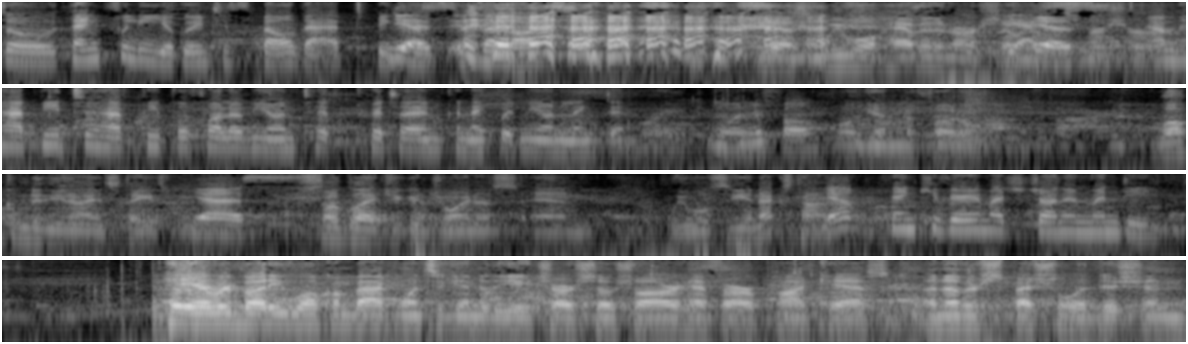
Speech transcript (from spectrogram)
So thankfully, you're going to spell that because Yes. it's a lot. yes, we will have it in our show notes Yes. for sure. I'm happy to have people follow me on t- Twitter and connect with me on LinkedIn. Great. Wonderful. Well, again, Mofota, welcome to the United States. We're Yes. so glad you could join us, and we will see you next time. Yep. Thank you very much, Jon and Wendy. Hey, everybody, welcome back once again to the HR Social Hour Half Hour Podcast. Another special edition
